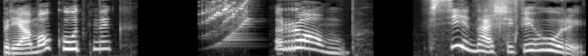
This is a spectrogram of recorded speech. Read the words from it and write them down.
Прямокутник. Ромб. Всі наші фігури.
